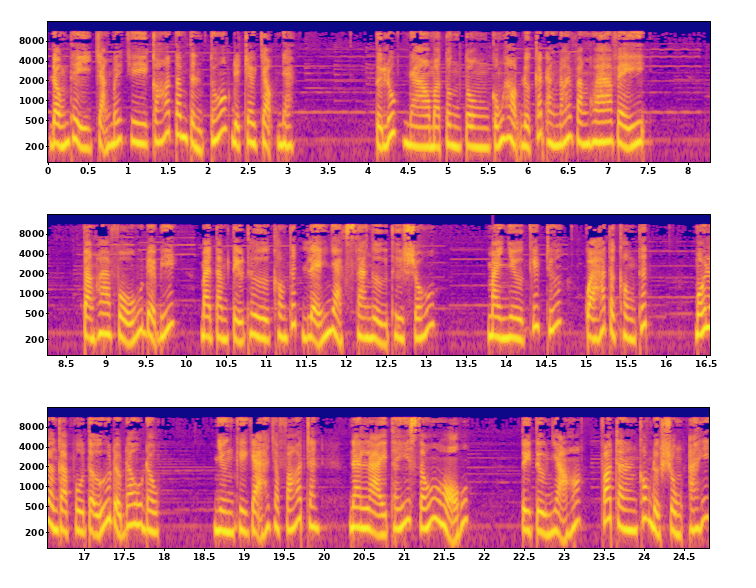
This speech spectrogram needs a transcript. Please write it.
Động thị chẳng mấy khi có tâm tình tốt để treo chọc nè. Từ lúc nào mà Tuần Tuần cũng học được cách ăn nói văn hoa vậy? Toàn hoa phủ đều biết Mai Tâm tiểu thư không thích lễ nhạc xa ngự thư số. Mai như kiếp trước quả thật không thích. Mỗi lần gặp phụ tử đều đau đầu. Nhưng khi gả cho phó tranh, nàng lại thấy xấu hổ. Tuy từ nhỏ, phó tranh không được sùng ái,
